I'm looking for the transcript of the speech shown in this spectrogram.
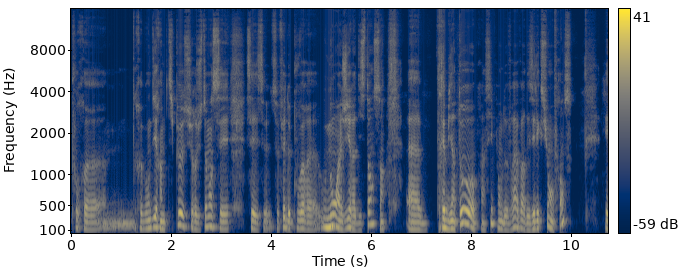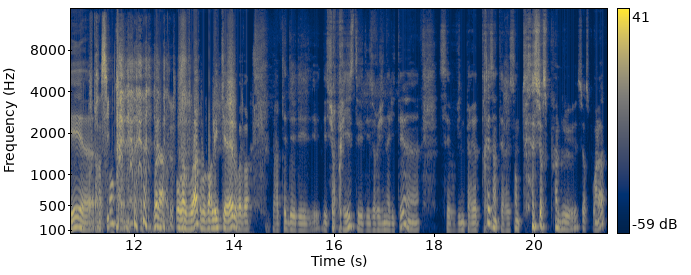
pour rebondir un petit peu sur justement ce, fait de pouvoir ou non agir à distance, hein, très bientôt, en principe, on devrait avoir des élections en France. Et euh, principe. voilà, on va voir, on va voir lesquelles, on va voir. Il y aura peut-être des, des, des, surprises, des, des originalités. Hein. C'est une période très intéressante sur ce point de, sur ce point-là.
